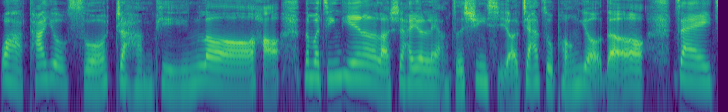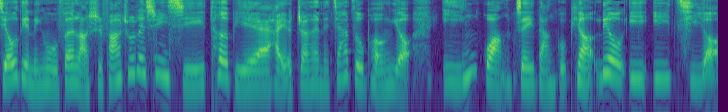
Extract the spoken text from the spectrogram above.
哇，它又锁涨停了。好，那么今天呢，老师还有两则讯息哦，家族朋友的哦，在九点零五分，老师发出的讯息，特别还有专案的家族朋友，银广这一档股票六一一七哦，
